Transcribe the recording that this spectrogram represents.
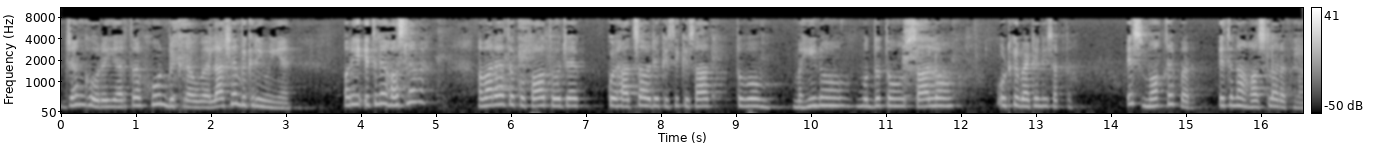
جنگ ہو رہی ہے، ہر طرف خون بکھرا ہوا ہے، لاشیں بکھری ہوئی ہیں۔ اور یہ اتنے حوصلے میں؟ ہمارے یہاں تو کوئی فوت ہو جائے، کوئی حادثہ ہو جائے کسی کے ساتھ، تو وہ مہینوں، مدتوں، سالوں اٹھ کے بیٹھ ہی نہیں سکتا۔ اس موقع پر اتنا حوصلہ رکھنا،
